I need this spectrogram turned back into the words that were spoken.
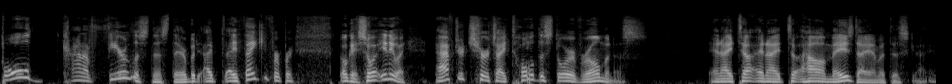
bold kind of fearlessness there. But I, I thank you for. Okay, so anyway, after church, I told the story of Romanus, And I tell and I tell how amazed I am at this guy.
